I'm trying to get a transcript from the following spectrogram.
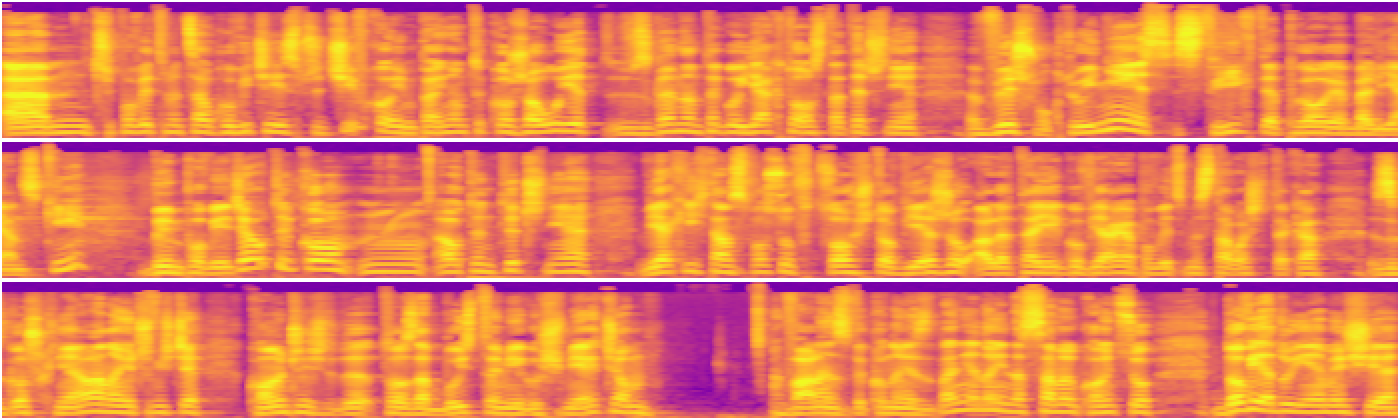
um, czy powiedzmy całkowicie jest przeciwko imperium, tylko żałuje względem tego, jak to ostatecznie wyszło, który nie jest stricte prorebeliancki, bym powiedział, tylko mm, autentycznie w jakiś tam sposób w coś to wierzył, ale ta jego wiara powiedzmy stała się taka zgorzkniała, no i oczywiście kończy się to, zabójstwem jego śmierci, śmiercią. Valens wykonuje zadanie, no i na samym końcu dowiadujemy się,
